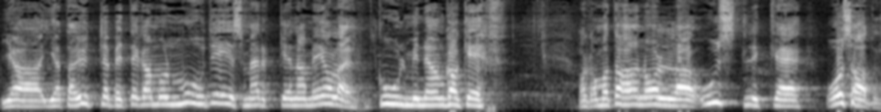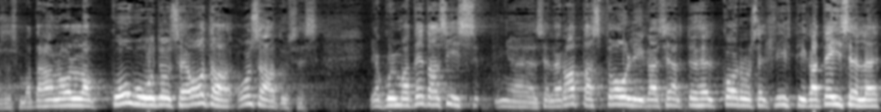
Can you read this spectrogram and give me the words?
ja, ja ta ütleb, et ega mul muud eesmärki enam ei ole, kuulmine on ka kehv. aga ma tahan olla ustlike osaduses, ma tahan olla koguduse oda, osaduses. ja kui ma teda siis äh, selle ratastooliga sealt ühelt korruselt liftiga teisele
